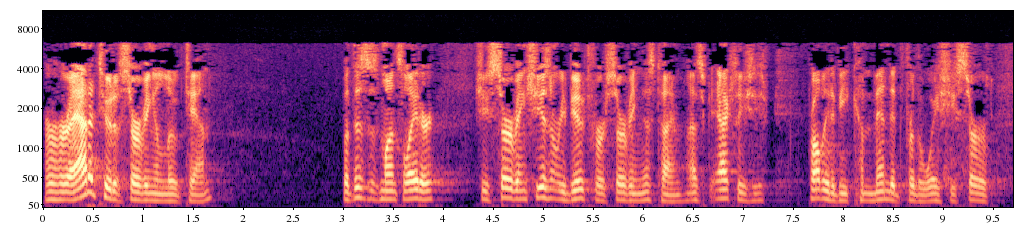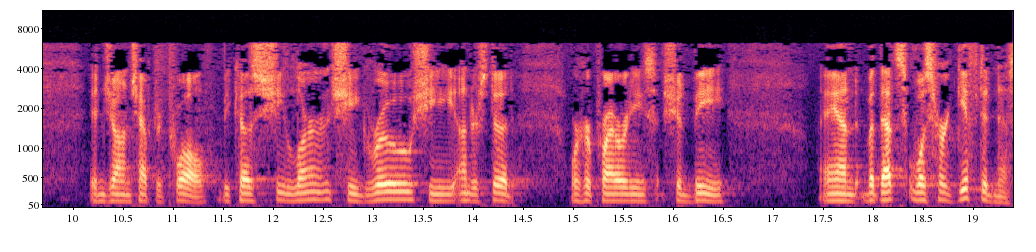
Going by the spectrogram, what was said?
or her attitude of serving in Luke 10. But this is months later. she's serving. She isn't rebuked for serving this time. That's, actually, she's probably to be commended for the way she served in John chapter 12 because she learned, she grew, she understood where her priorities should be. And, but that was her giftedness.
